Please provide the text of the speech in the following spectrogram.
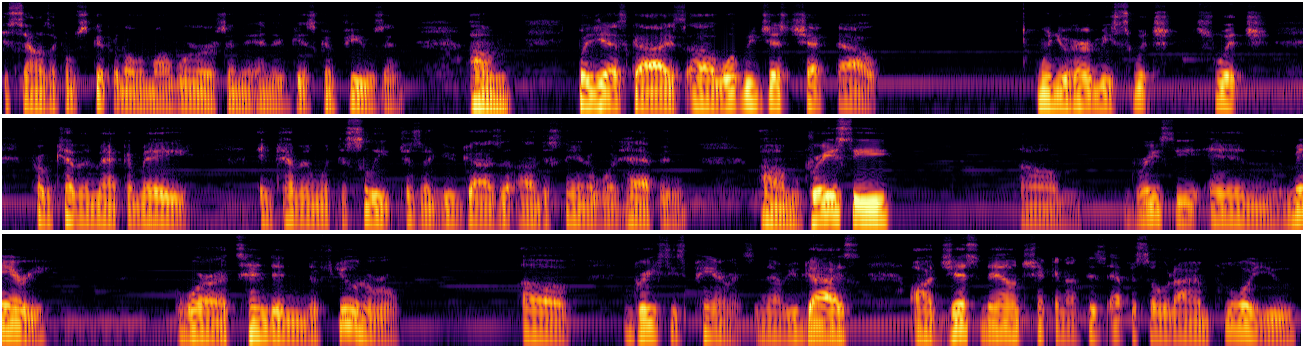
it sounds like I'm skipping over my words and, and it gets confusing. Um, but yes, guys, uh, what we just checked out when you heard me switch switch from Kevin McCamay and Kevin went to sleep, just like you guys understand what happened. Um, Gracie um, Gracie and Mary were attending the funeral of Gracie's parents. Now, if you guys are just now checking out this episode, I implore you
